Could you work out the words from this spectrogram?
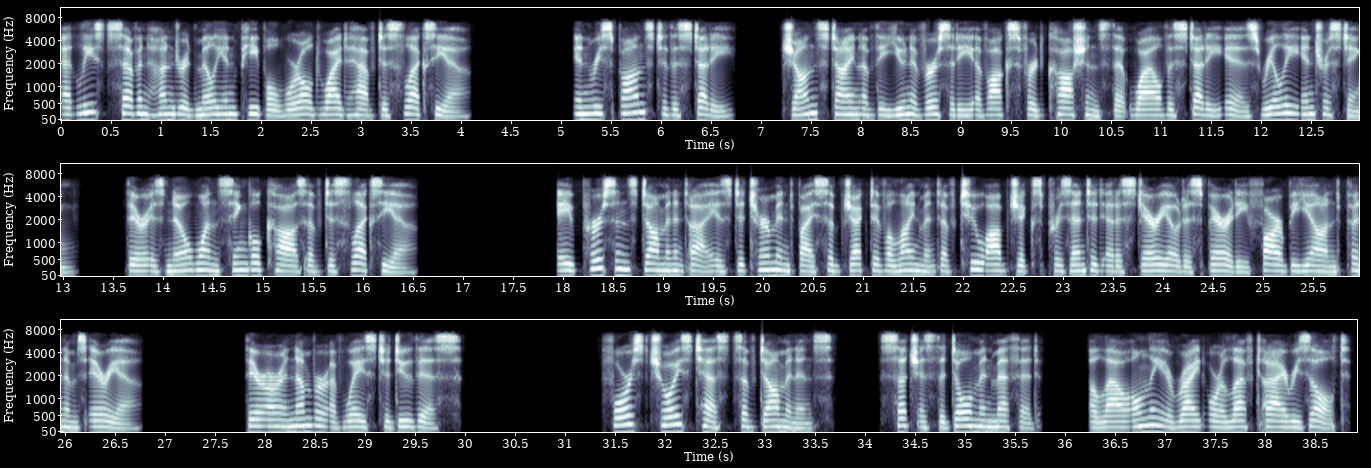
At least 700 million people worldwide have dyslexia. In response to the study, John Stein of the University of Oxford cautions that while the study is really interesting, there is no one single cause of dyslexia. A person's dominant eye is determined by subjective alignment of two objects presented at a stereodisparity far beyond Panum's area. There are a number of ways to do this. Forced choice tests of dominance, such as the Dolman method, allow only a right or left eye result.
